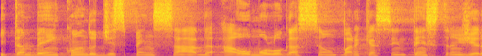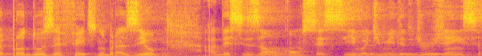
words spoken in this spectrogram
E também, quando dispensada a homologação para que a sentença estrangeira produza efeitos no Brasil, a decisão concessiva de medida de urgência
